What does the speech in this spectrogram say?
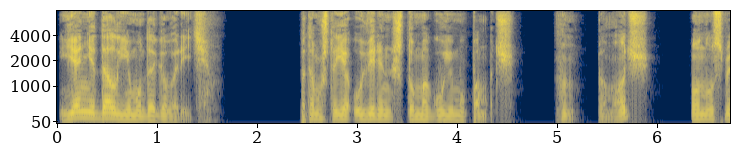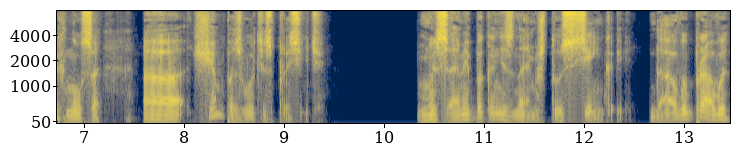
я не дал ему договорить, потому что я уверен, что могу ему помочь. Хм, помочь? Он усмехнулся. А чем, позвольте спросить? Мы сами пока не знаем, что с Сенькой. Да, вы правы,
